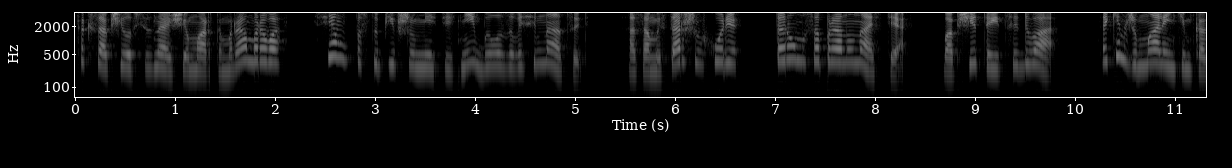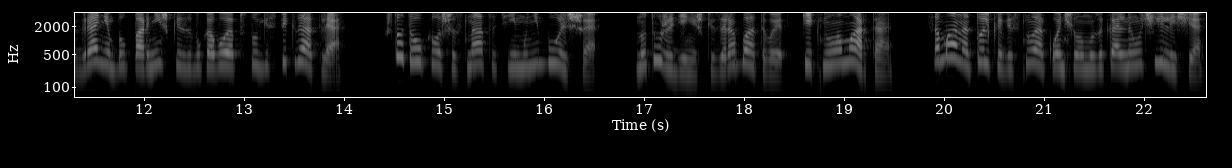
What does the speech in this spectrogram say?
Как сообщила всезнающая Марта Мраморова, всем поступившим вместе с ней было за 18, а самый старший в хоре – второму сопрану Насте, вообще 32. Таким же маленьким, как Грани, был парнишка из звуковой обслуги спектакля. Что-то около 16 ему не больше. Но тоже денежки зарабатывает, кикнула Марта. Сама она только весной окончила музыкальное училище.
